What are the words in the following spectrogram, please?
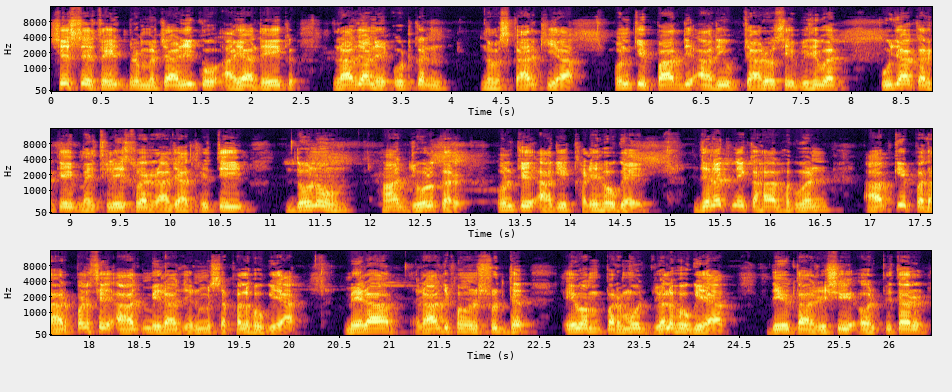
शिष्य सहित ब्रह्मचारी को आया देख राजा ने उठकर नमस्कार किया। उनकी पाद्य आदि उपचारों से विधिवत पूजा करके मैथिलेश्वर राजा धृति दोनों हाथ जोड़कर उनके आगे खड़े हो गए। जनक ने कहा, भगवान, आपके पदार्पण से आज मेरा जन्म सफल हो गया। मेरा राजभवन शुद्ध एवं परमोज्वल हो गया। देवता, ऋषि और पितर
